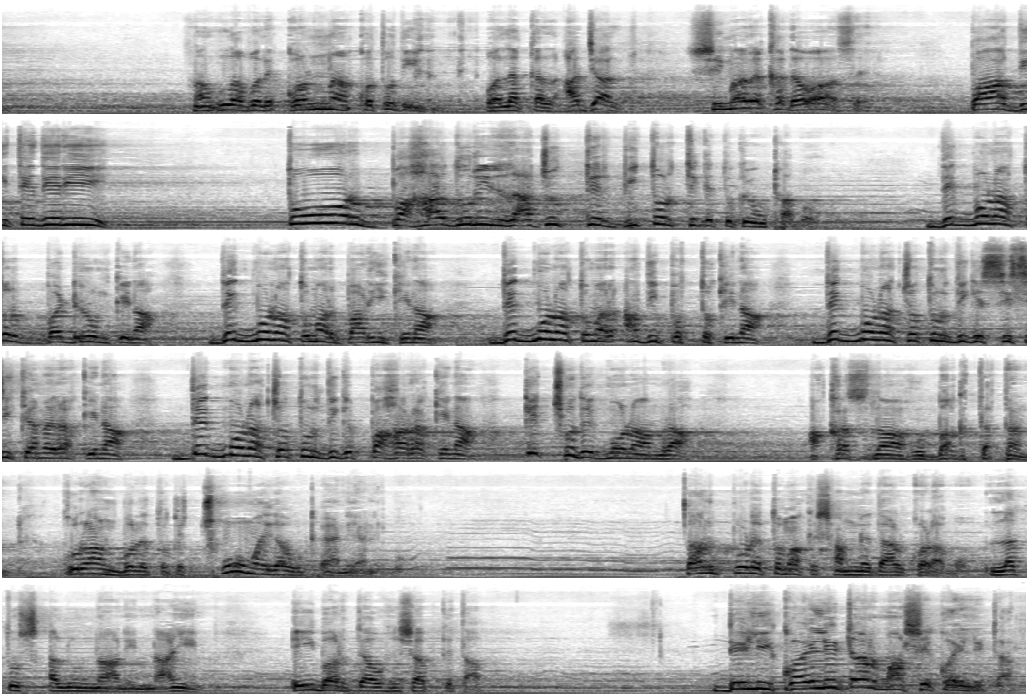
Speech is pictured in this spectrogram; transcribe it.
আল্লাহ বলে, কন্যা কতদিন? ওয়ালাকাল আজাল। সীমারেখা দেওয়া আছে। পা দিতে দেরি। তোর বাহাদুরির রাজত্বের ভিতর থেকে তোকে উঠাবো। দেখব না তোর বেডরুম কিনা, দেখব না তোমার বাড়ি কিনা, দেখব না তোমার আধিপত্য কিনা, দেখব না চতুর্দিকে সিসি ক্যামেরা কিনা, দেখব না চতুর্দিকে পাহারা কিনা, কিচ্ছু দেখব না আমরা। আকাশ না হু বাগদাতান, কোরআন বলে তোকে ছো মাইরা উঠে আনিয়ে নিব তারপরে তোমাকে সামনে দাঁড় করাবো। লাতুস আলুন্নানি নাইম এইবার দাও হিসাব কিতাব। ডেলি কয় লিটার, মাসে কয় লিটার?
